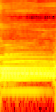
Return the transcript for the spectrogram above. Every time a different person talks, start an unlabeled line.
sonho.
